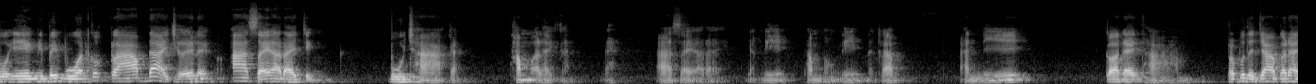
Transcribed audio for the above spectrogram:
ตัวเองนี่ไปบวชก็กราบได้เฉยเลย อาศัยอะไรจึงบูชากันทำอะไรกันนะอาศัยอะไรอย่างนี้ทำตรงนี้นะครับ อันนี้ก็ได้ถาม พระพุทธเจ้าก็ได้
